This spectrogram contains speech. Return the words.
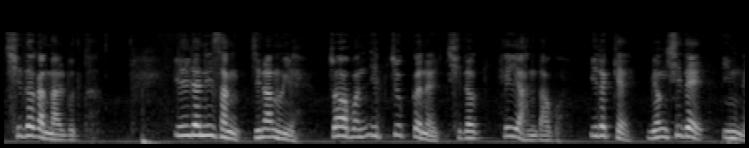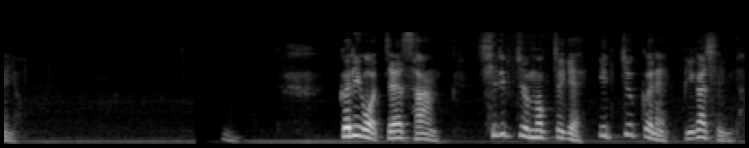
취득한 날부터 1년 이상 지난 후에 조합원 입주권을 취득해야 한다고 이렇게 명시되어 있네요. 그리고 제4항 실입주 목적의 입주권의 비과세입니다.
